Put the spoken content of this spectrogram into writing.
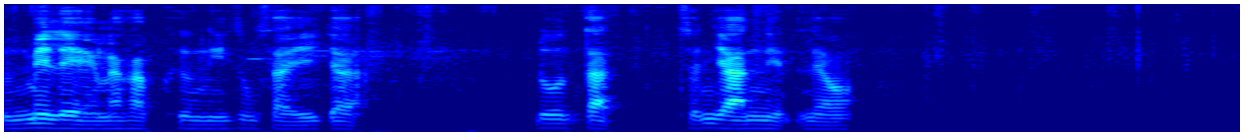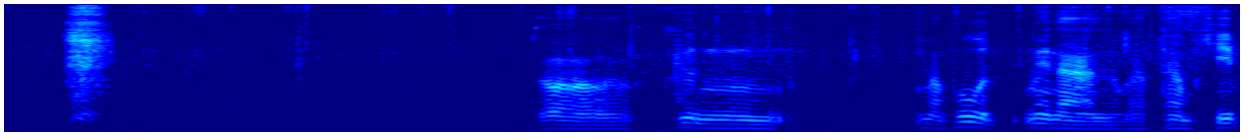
มันไม่แรงนะครับ เครื่องนี้สงสัยจะโดนตัดสัญญาณเน็ตแล้ว ก็ขึ้นมาพูดไม่นานหรอกครับทำคลิป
